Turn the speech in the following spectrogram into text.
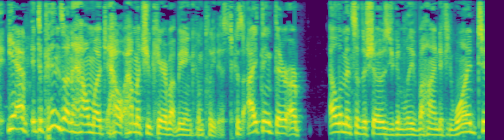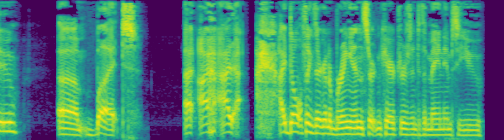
it- yeah, it depends on how much how how much you care about being a completist. Because I think there are elements of the shows you can leave behind if you wanted to, um, but I I I, I don't think they're going to bring in certain characters into the main MCU.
